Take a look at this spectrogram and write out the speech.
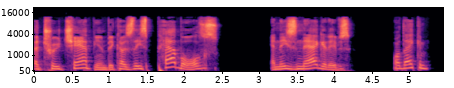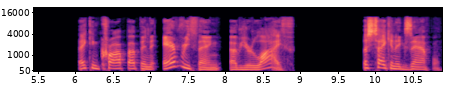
a true champion because these pebbles and these negatives, well, they can, they can crop up in everything of your life. Let's take an example.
